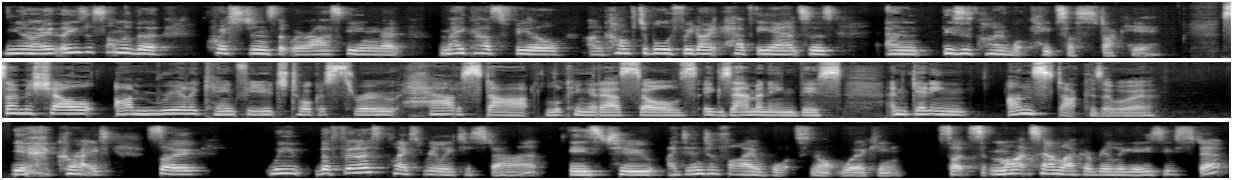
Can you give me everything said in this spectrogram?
you know, these are some of the questions that we're asking that make us feel uncomfortable if we don't have the answers. And this is kind of what keeps us stuck here. So, Michelle, I'm really keen for you to talk us through how to start looking at ourselves, examining this, and getting unstuck, as it were. Yeah, great. So we the first place really to start is to identify what's not working. So it might sound like a really easy step,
